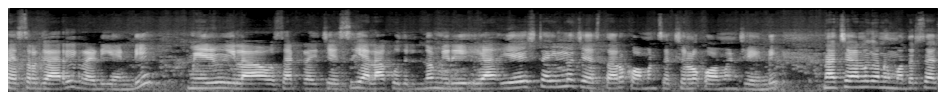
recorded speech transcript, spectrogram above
పెసర గారెలు రెడీ అండి. మీరు ఇలా ఒకసారి ట్రై చేసి ఎలా కుదిరిందో మీరు ఏ- ఏ స్టైల్లో చేస్తారో కామెంట్ సెక్షన్లో కామెంట్ చేయండి. నా ఛానల్ కనుక మొదటిసారి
